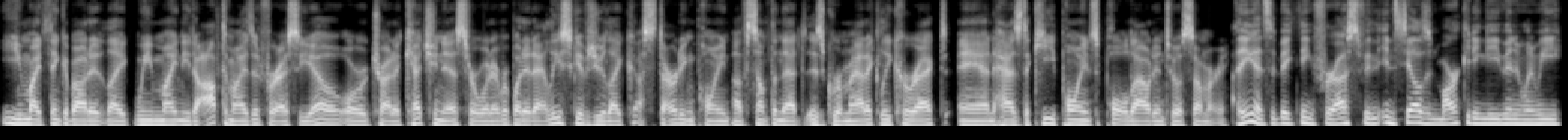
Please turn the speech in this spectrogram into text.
you might think about it like we might need to optimize it for SEO or try to catchiness or whatever, but it at least gives you like a starting point of something that is grammatically correct and has the key points pulled out into a summary. i think that's a big thing for us in, sales and marketing even when we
